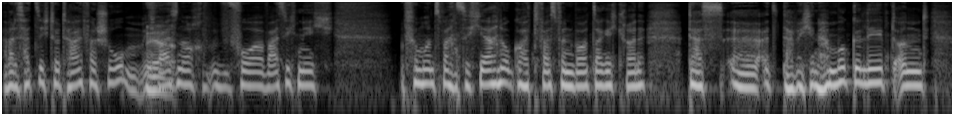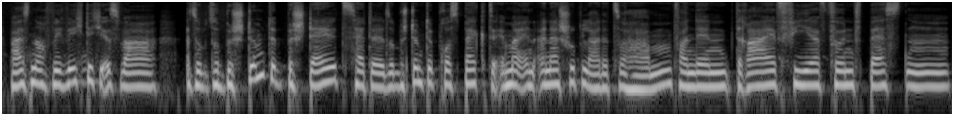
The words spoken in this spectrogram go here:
aber das hat sich total verschoben. Ich ja. weiß noch, vor, weiß ich nicht, 25 Jahren, oh Gott, was für ein Wort sage ich gerade, das, äh, da habe ich in Hamburg gelebt und weiß noch, wie wichtig es war, also so bestimmte Bestellzettel, so bestimmte Prospekte immer in einer Schublade zu haben von den drei, vier, fünf besten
